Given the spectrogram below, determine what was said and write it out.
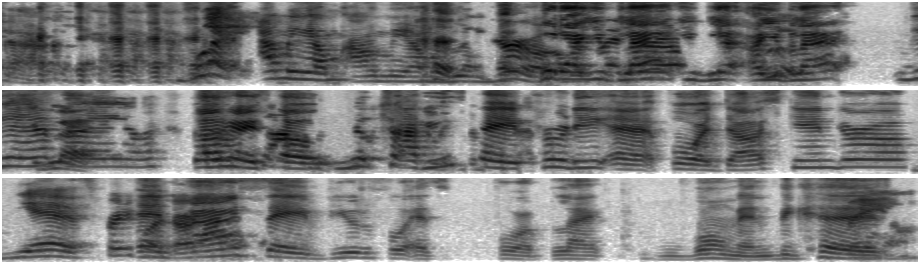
child. But I mean, I'm I mean, I'm a black girl. But are you black? You black? Are you black? Yes, black? I am. But Okay, so milk chocolate. You say pretty at for a dark skinned girl, yes, pretty for a and dark. I skin. say beautiful as for a black woman because Bam,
